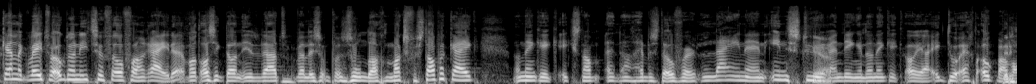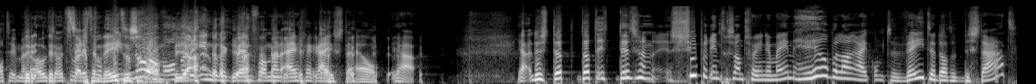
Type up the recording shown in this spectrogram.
kennelijk weten we ook nog niet zoveel van rijden. Want als ik dan inderdaad wel eens op een zondag Max Verstappen kijk, dan denk ik, ik snap, en dan hebben ze het over lijnen en insturen Ja. en dingen. Dan denk ik, oh ja, ik doe echt ook maar in mijn er- auto. is Terwijl ik toch een wetenschap. enorm onder Ja. de indruk ben van mijn eigen rijstijl. Ja. Ja, dus dat, dat is, dit is een super interessant fenomeen. Heel belangrijk om te weten dat het bestaat.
